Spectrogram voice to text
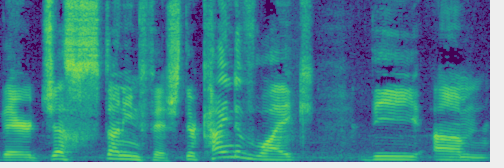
they're just stunning fish. They're kind of like the um,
